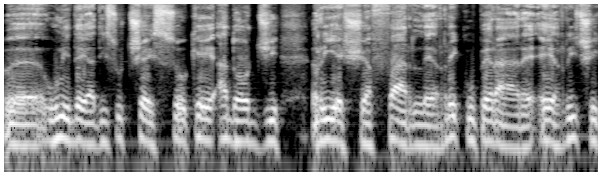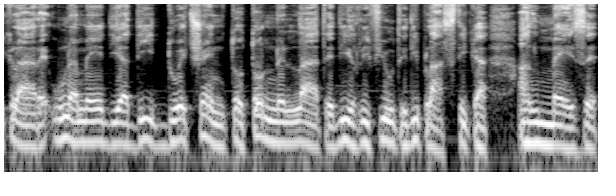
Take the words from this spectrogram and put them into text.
eh, un'idea di successo che ad oggi riesce a farle recuperare e riciclare una media di 200 tonnellate di rifiuti di plastica al mese,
